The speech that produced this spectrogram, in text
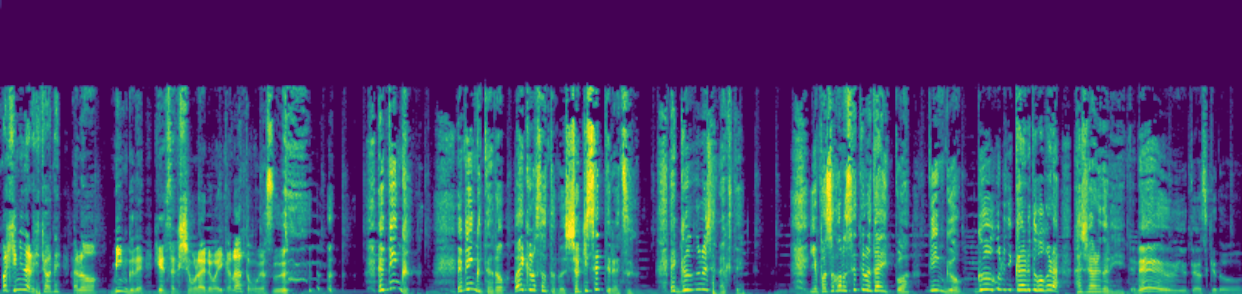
まあ、気になる人はね、あの、ビングで検索してもらえればいいかなと思います。え、ビング？え、ビングってあの、マイクロソフトの初期設定のやつえ、Google じゃなくていや、パソコンの設定の第一歩は、Bing を Google に変えるとこから始まるのに、ってね、言ってますけど。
